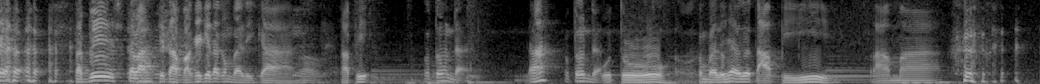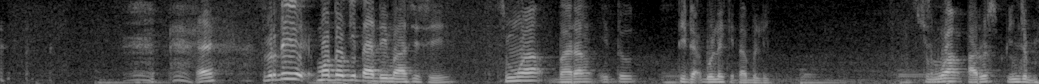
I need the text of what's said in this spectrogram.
Tapi setelah kita pakai kita kembalikan. Oh. Tapi Utuh enggak? nah Utuh enggak? utuh. Kembalinya utuh tapi lama. eh, seperti moto kita di mahasiswi, semua barang itu tidak boleh kita beli. Semua harus pinjem.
